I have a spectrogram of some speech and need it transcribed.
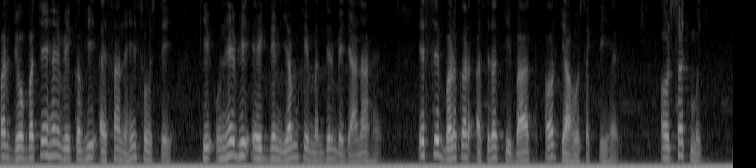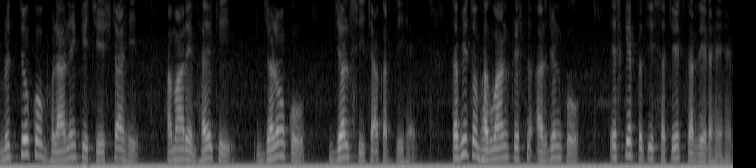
पर जो बचे हैं वे कभी ऐसा नहीं सोचते कि उन्हें भी एक दिन यम के मंदिर में जाना है। इससे बढ़कर अचरज की बात और क्या हो सकती है? और सचमुच, मृत्यु को भुलाने की चेष्टा ही हमारे भय की जड़ों को जल सींचा करती है। तभी तो भगवान कृष्ण अर्जुन को इसके प्रति सचेत कर दे रहे हैं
